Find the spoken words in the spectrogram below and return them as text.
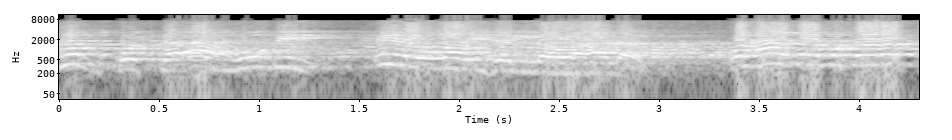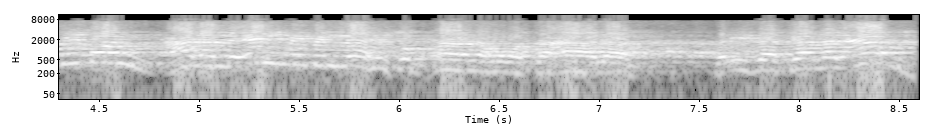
صدق التأهب إلى الله جل وعلا. وهذا مترتب على العلم بالله سبحانه وتعالى. فإذا كان العبد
